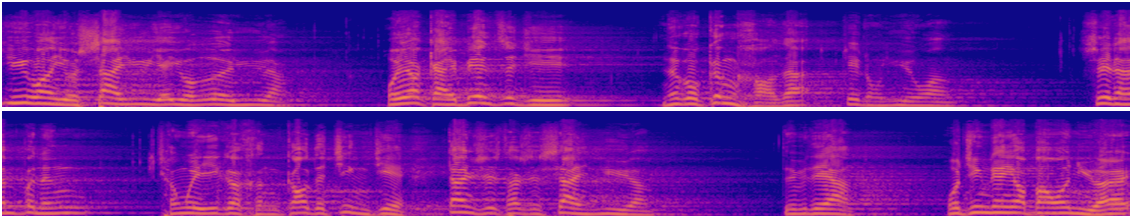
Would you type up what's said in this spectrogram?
欲望有善欲，也有恶欲啊。我要改变自己，能够更好的这种欲望，虽然不能成为一个很高的境界，但是它是善欲啊，对不对啊？我今天要帮我女儿，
